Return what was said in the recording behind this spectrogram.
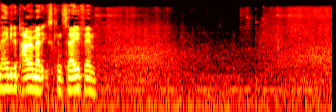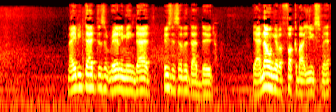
Maybe the paramedics can save him. Maybe dead doesn't really mean dead. Who's this other dead dude? Yeah, no one give a fuck about you, Smith.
